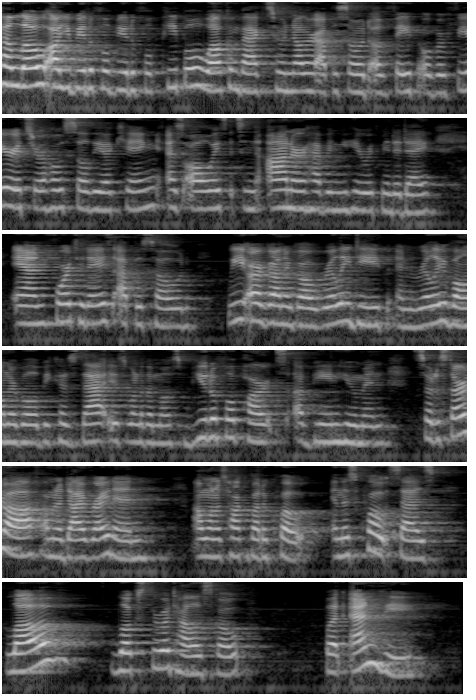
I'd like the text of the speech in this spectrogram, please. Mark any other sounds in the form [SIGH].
Hello, all you beautiful, beautiful people. Welcome back to another episode of Faith Over Fear. It's your host, Sylvia King. As always, it's an honor having you here with me today. And for today's episode, we are going to go really deep and really vulnerable because that is one of the most beautiful parts of being human. So, to start off, I'm going to dive right in. I want to talk about a quote. And this quote says, Love looks through a telescope, but envy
